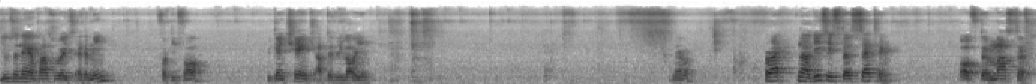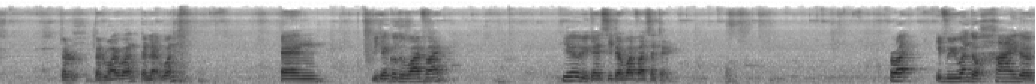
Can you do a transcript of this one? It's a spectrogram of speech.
username and password is admin 44 we can change after we log in. Never? All right now this is the setting of the master. The, the right one the left one. And we can go to Wi-Fi. Here we can see the Wi-Fi setting. All right if we want to hide the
